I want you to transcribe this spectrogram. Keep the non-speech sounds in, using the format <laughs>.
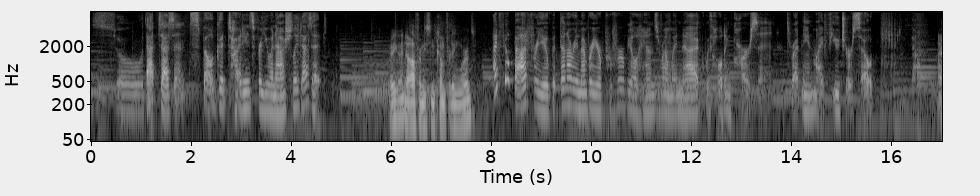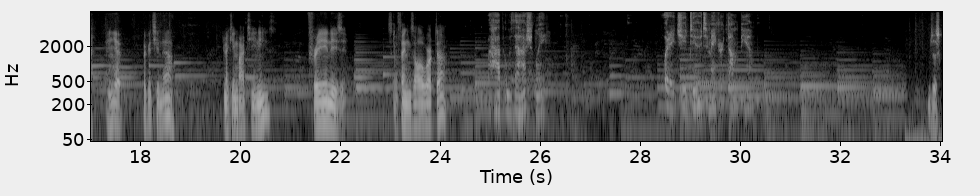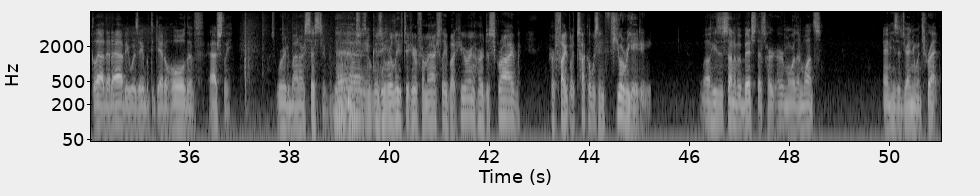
So that doesn't spell good tidings for you and Ashley, does it? Are you going to offer me some comforting words? I'd feel bad for you, but then I remember your proverbial hands around my neck, withholding Carson, and threatening my future, so no. <laughs> And yet, look at you now. Drinking martinis, free and easy. So things all worked out. What happened with Ashley? What did you do to make her dump you? I'm just glad that Abby was able to get a hold of Ashley. I was worried about our sister, but now we know Yeah, she's it was a relief to hear from Ashley, but hearing her describe her fight with Tucker was infuriating. Well, he's a son of a bitch that's hurt her more than once. And he's a genuine threat.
